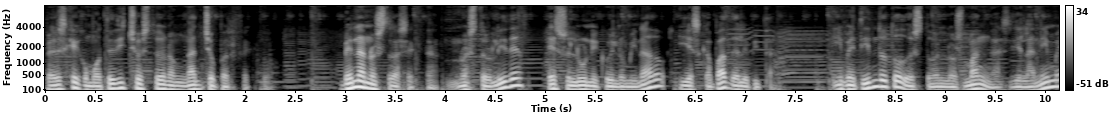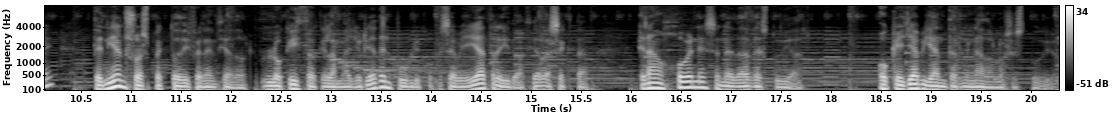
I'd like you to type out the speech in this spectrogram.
Pero es que como te he dicho esto era un gancho perfecto. Ven a nuestra secta, nuestro líder es el único iluminado y es capaz de levitar. Y metiendo todo esto en los mangas y el anime, tenían su aspecto diferenciador, lo que hizo que la mayoría del público que se veía atraído hacia la secta eran jóvenes en edad de estudiar, o que ya habían terminado los estudios.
